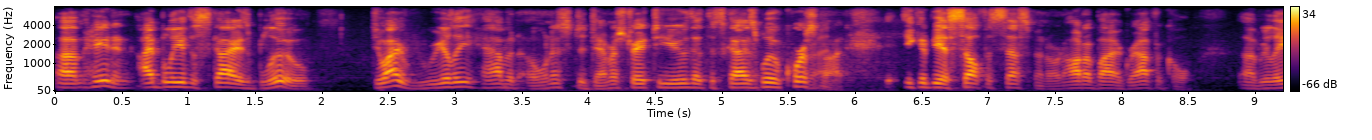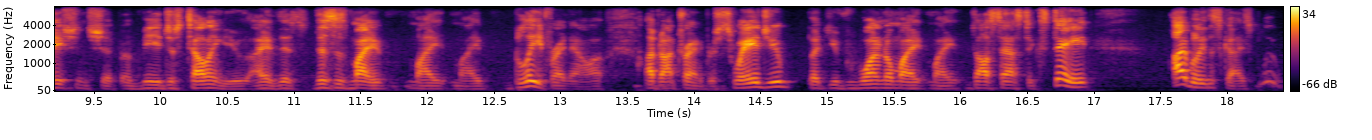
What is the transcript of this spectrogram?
um, Haden, I believe the sky is blue. Do I really have an onus to demonstrate to you that the sky is blue? Of course Right. not. It, it could be a self-assessment or an autobiographical uh, relationship of me just telling you, I this this is my my my belief right now. I'm not trying to persuade you, but you want to know my my doxastic state. I believe the sky is blue,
